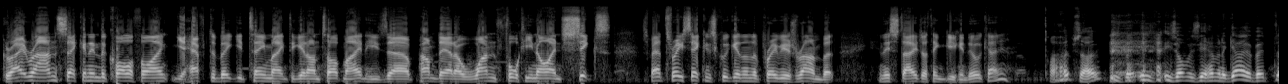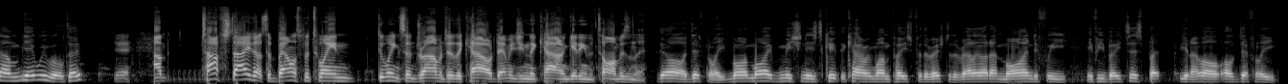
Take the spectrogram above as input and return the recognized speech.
Great run, second in the qualifying. You have to beat your teammate to get on top, mate. He's uh, pumped out a 149.6. It's about three seconds quicker than the previous run, but in this stage, I think you can do it, can you? I hope so. He's, he's, he's obviously having a go, but um, yeah, we will too. Yeah. Um, tough stage. It's a balance between doing some drama to the car or damaging the car and getting the time, isn't there? Oh, definitely. My, my mission is to keep the car in one piece for the rest of the rally. I don't mind if we if he beats us, but you know, I'll, I'll definitely.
